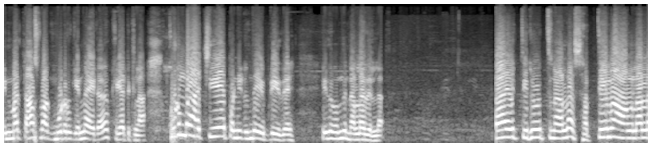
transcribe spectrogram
இந்த மாதிரி டாஸ்மாக் மூடுறதுக்கு என்ன ஆகிடும் கேட்டுக்கலாம். குடும்ப ஆட்சியே பண்ணிட்டு இருந்தால் எப்படி இது? இது வந்து நல்லதில்லை. ரெண்டாயிரத்தி இருபத்தி நாலில் சத்தியமாக அவங்களால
